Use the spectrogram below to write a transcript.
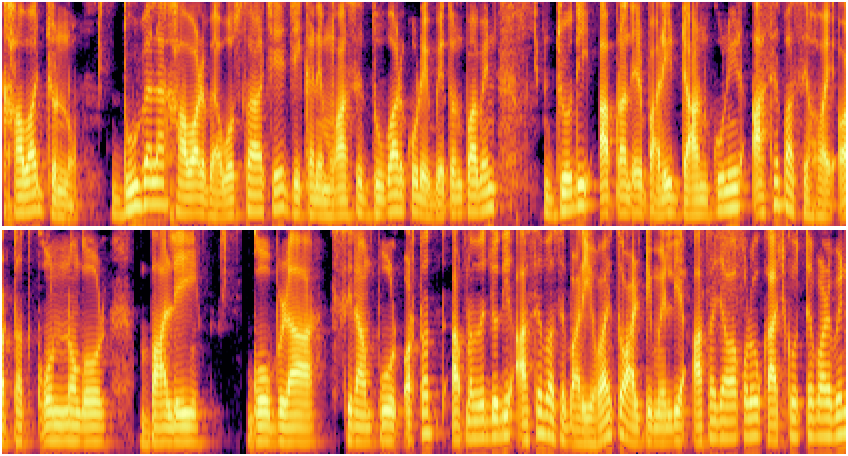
খাওয়ার জন্য। দুবেলা খাওয়ার ব্যবস্থা আছে, যেখানে মাসে দুবার করে বেতন পাবেন। যদি আপনাদের বাড়ির ডানকুনির আশেপাশে হয়, অর্থাৎ কোন্নগর, বালি, গোবরা, শ্রীরামপুর, অর্থাৎ আপনাদের যদি আশেপাশে বাড়ি হয়, তো আলটিমেটলি আসা যাওয়া করেও কাজ করতে পারবেন।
